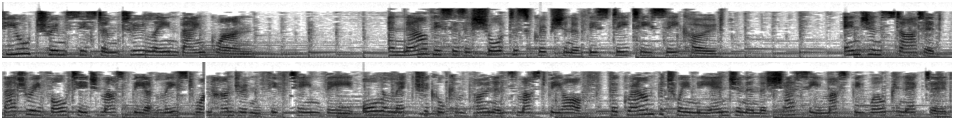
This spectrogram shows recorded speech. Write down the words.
Fuel Trim System Too Lean Bank 1. And now this is a short description of this DTC code. Engine started, battery voltage must be at least 115 V, all electrical components must be off, the ground between the engine and the chassis must be well connected,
